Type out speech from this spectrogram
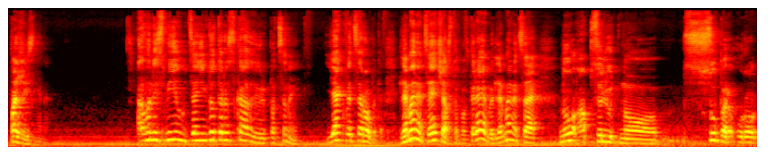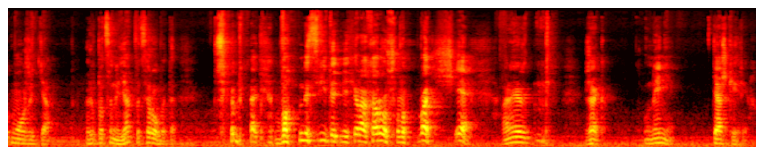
пожизненне. А вони сміються, анекдоти розказують, говорю, пацани. Як ви це робите? Для мене це я часто повторяю, бо для мене це ну абсолютно супер урок мого життя. Говорю, пацани, як ви це робите? Це, блядь, вам не світить ніхера хорошого вообще. А вони кажуть, Жек, униння тяжкий гріх.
